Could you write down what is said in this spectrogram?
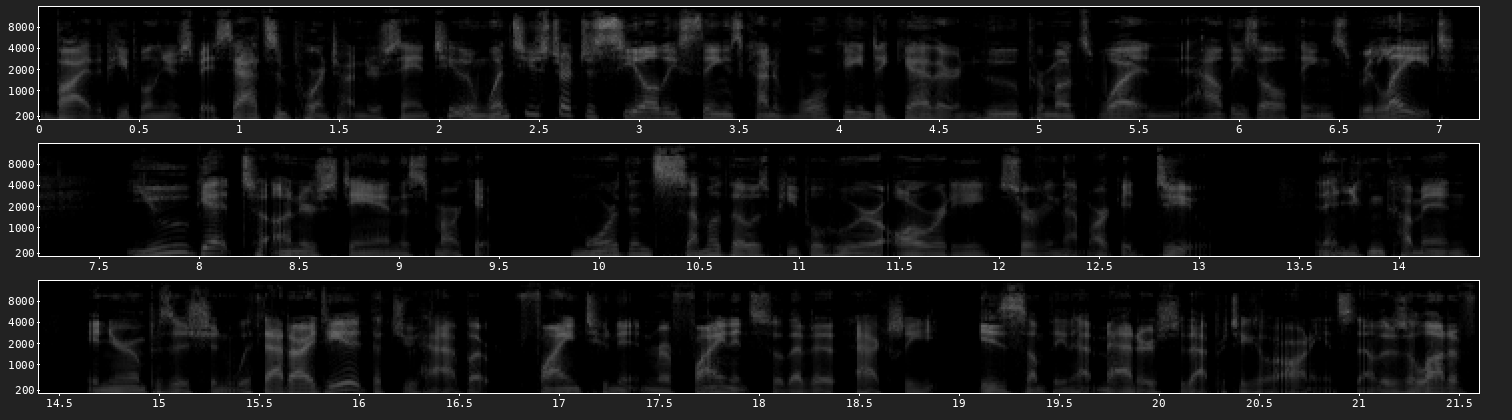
by the people in your space? That's important to understand too. And once you start to see all these things kind of working together and who promotes what and how these all things relate, you get to understand this market more than some of those people who are already serving that market do. And then you can come in in your own position with that idea that you have, but fine tune it and refine it so that it actually is something that matters to that particular audience. Now, there's a lot of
